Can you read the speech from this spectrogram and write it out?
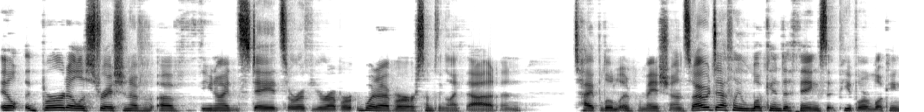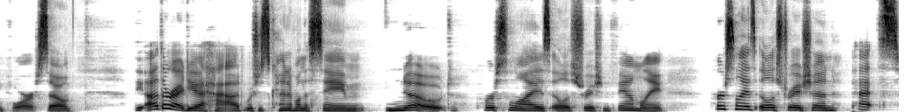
il- bird illustration of of the United States or of Europe or whatever, or something like that, and type little information. So I would definitely look into things that people are looking for. So the other idea I had, which is kind of on the same note, personalized illustration family, personalized illustration pets.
